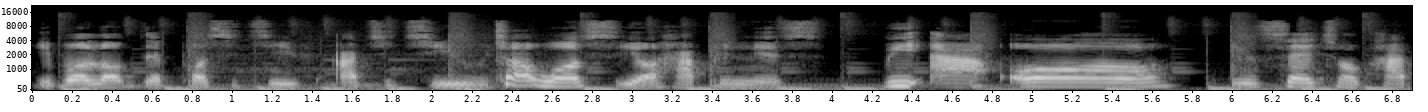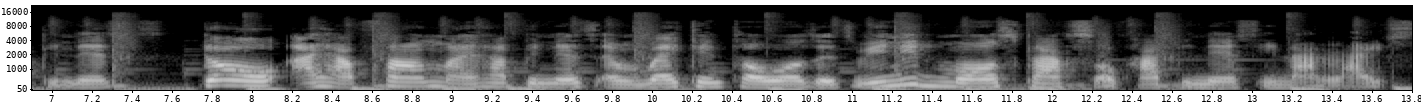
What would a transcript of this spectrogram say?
develop the positive attitude towards your happiness we are all in search of happiness Though I have found my happiness and working towards it, we need more sparks of happiness in our lives.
